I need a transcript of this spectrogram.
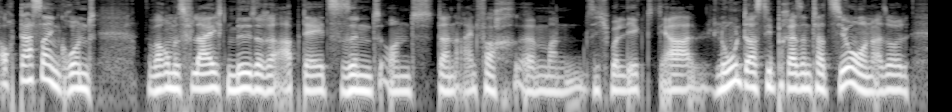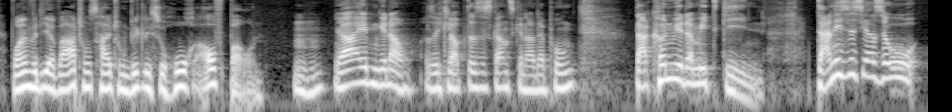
auch das ein Grund, warum es vielleicht mildere Updates sind und dann einfach äh, man sich überlegt, ja, lohnt das die Präsentation? Also wollen wir die Erwartungshaltung wirklich so hoch aufbauen? Mhm. Ja, eben genau. Also ich glaube, das ist ganz genau der Punkt. Da können wir damit gehen. Dann ist es ja so,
